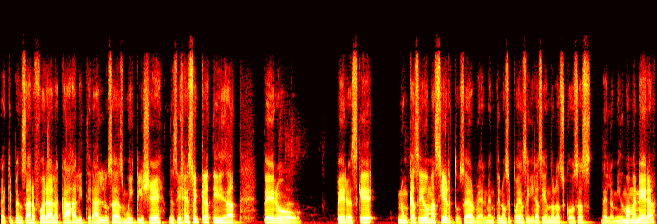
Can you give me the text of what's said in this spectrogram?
hay que pensar fuera de la caja, literal. O sea, es muy cliché decir eso en creatividad, pero, pero es que nunca ha sido más cierto. O sea, realmente no se pueden seguir haciendo las cosas de la misma manera,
